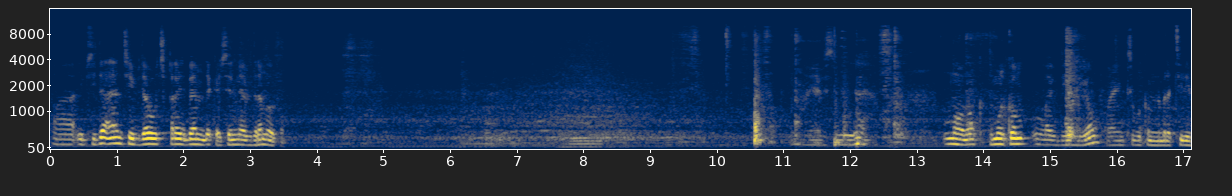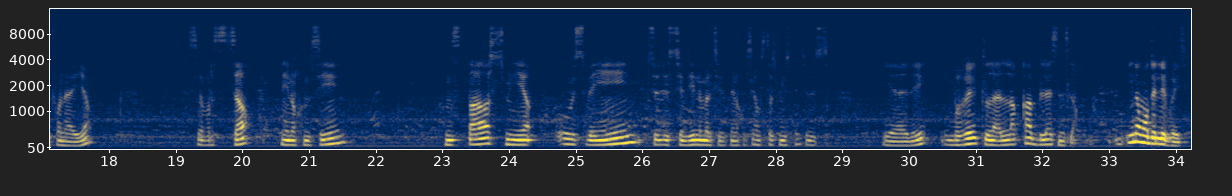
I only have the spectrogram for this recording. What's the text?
آه ابتداء تيبداو تقريبا من داك 20000 درهم للفوق بسم الله. نوضو نقدمو لكم ال live ديال اليوم. غادي نكتب لكم نمرة التليفون ها هي. صفر ستة اثنين وخمسين خمسطاش ثمانية وسبعين تسعود وستين ديال نمرتي اثنين وخمسين خمسطاش ثمانية وسبعين تسعود وستين هي هادي بغيت العلاقة بلا سنسلة اين موديل اللي بغيتي.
